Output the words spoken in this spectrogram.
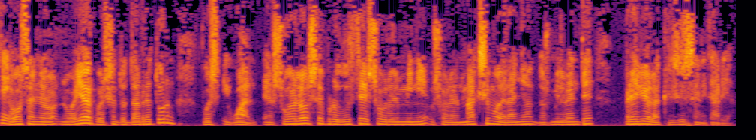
La bolsa de Nueva York, versión total return, pues igual, el suelo se produce sobre el, mini, sobre el máximo del año 2020 previo a la crisis sanitaria.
